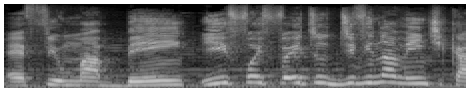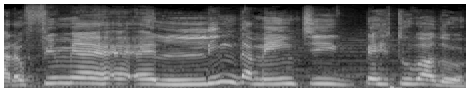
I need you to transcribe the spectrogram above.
é, filmar bem. E foi feito divinamente, cara. O filme é, é, é lindamente perturbador.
